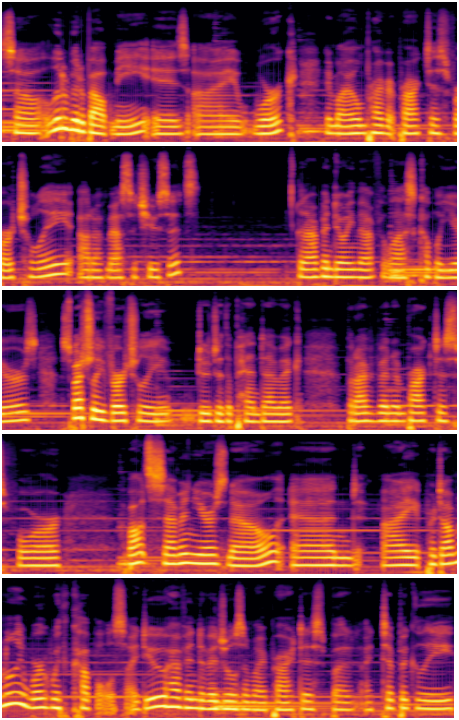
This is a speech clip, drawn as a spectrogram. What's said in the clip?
So, a little bit about me is I work in my own private practice virtually out of Massachusetts and I've been doing that for the last couple years, especially virtually due to the pandemic. But I've been in practice for about seven years now, and I predominantly work with couples. I do have individuals in my practice, but I typically,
